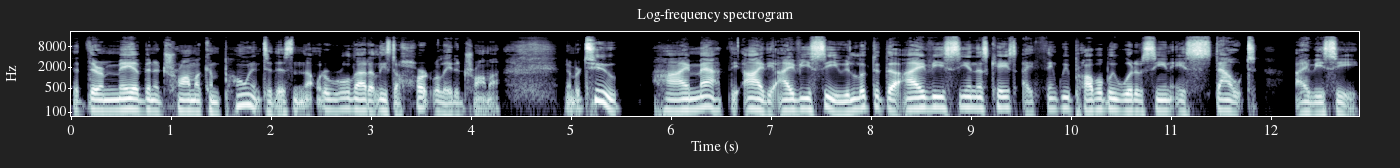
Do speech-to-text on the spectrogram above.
that there may have been a trauma component to this, and that would have ruled out at least a heart related trauma. Number two, high map, the I, the IVC. We looked at the IVC in this case. I think we probably would have seen a stout IVC.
